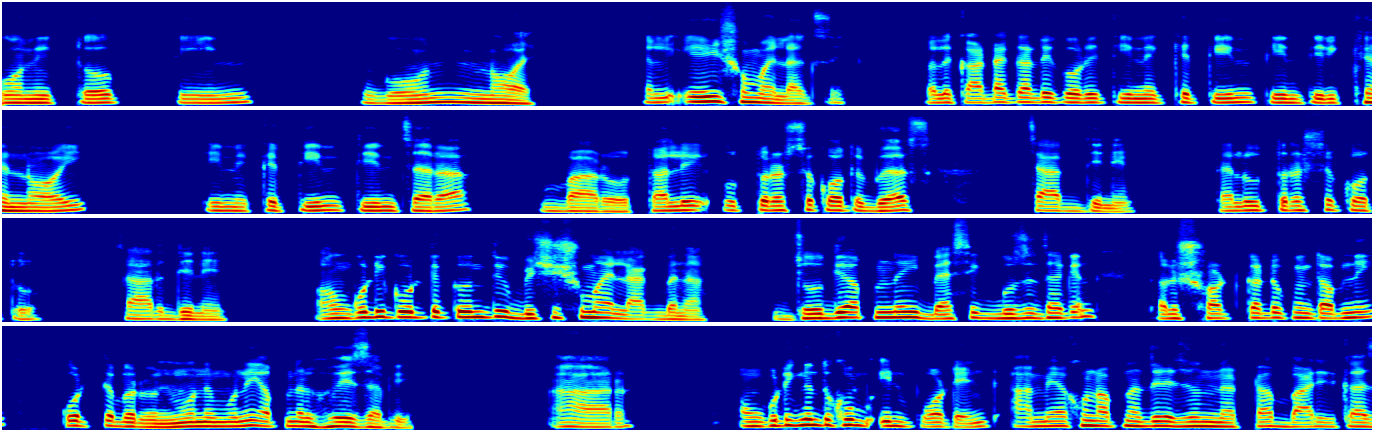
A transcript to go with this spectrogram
গণিত তিন গুণ নয়। তাহলে এই সময় লাগছে। তাহলে কাটাকাটি করি, তিন একে তিন তিন তিরিক্ষে নয়, তিন একে তিন তিন চারা বারো। তাহলে উত্তর আসছে কত ব্যাস? চার দিনে। তাহলে উত্তর আসছে কত? চার দিনে। অঙ্কটি করতে কিন্তু বেশি সময় লাগবে না। যদি আপনি বেসিক বুঝে থাকেন, তাহলে শর্টকাটও কিন্তু আপনি করতে পারবেন, মনে মনে আপনার হয়ে যাবে। আর অঙ্কটি কিন্তু খুব ইম্পর্টেন্ট আমি এখন আপনাদের জন্য একটা বাড়ির কাজ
